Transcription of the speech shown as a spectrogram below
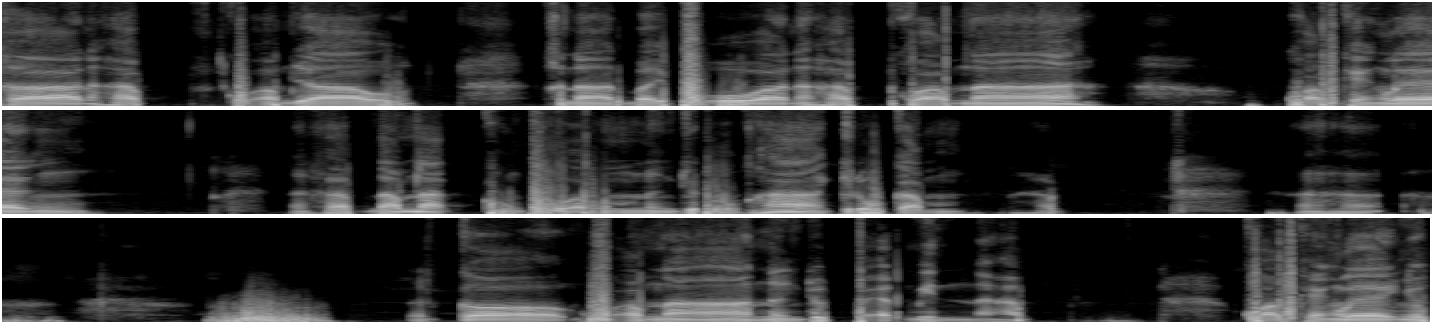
ค้านะครับ ความยาวขนาดใบพัวนะครับ ความหนา ความแข็งแรง นะครับ น้ำหนักของพัวประมาณ1.65กิโลกรัมนะครับอ่าฮะแล้วก็ความหนา1.8มิลนะครับ ความแข็งแรงอยู่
